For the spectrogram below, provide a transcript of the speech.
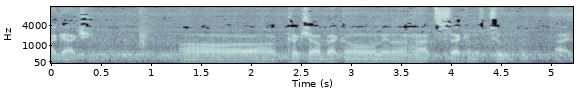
I got you. Uh, cut y'all back on in a hot second or two. All right.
